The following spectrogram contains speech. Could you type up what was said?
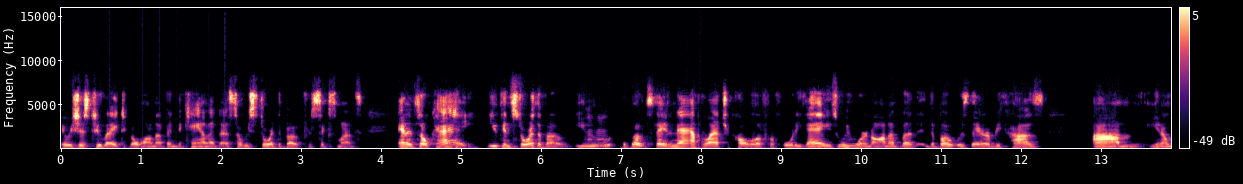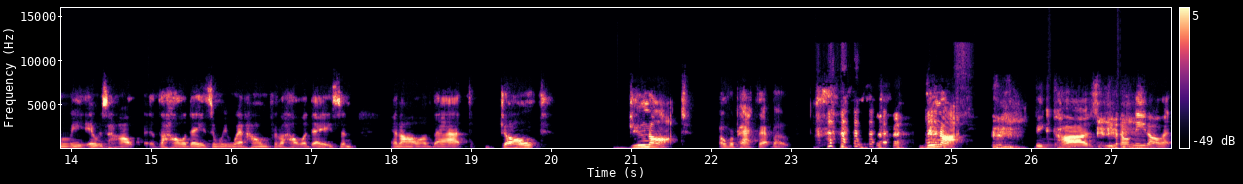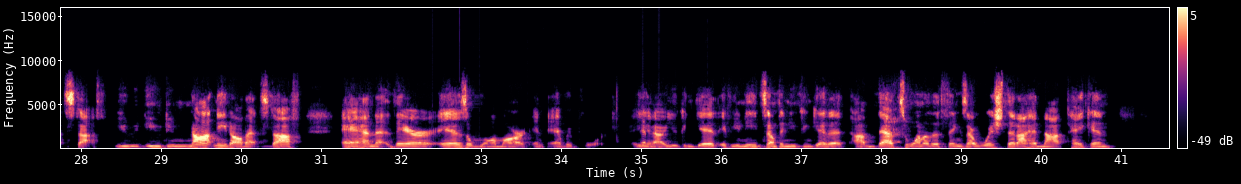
it was just too late to go on up into Canada. So we stored the boat for six months. And it's okay. You can store the boat. You mm-hmm. the boat stayed in Apalachicola for 40 days. We weren't on it, but the boat was there because um, you know, we it was ho- the holidays and we went home for the holidays and and all of that. Don't do not overpack that boat. do not because you don't need all that stuff. You you do not need all that stuff. And there is a Walmart in every port. You know, you can get if you need something, you can get it. Um, that's one of the things I wish that I had not taken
